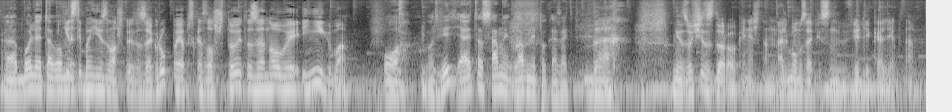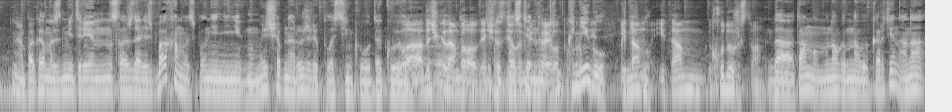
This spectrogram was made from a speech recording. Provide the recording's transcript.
Э, Более того, мы- Если бы я не знал, что это за группа, я бы сказал, что это за новая Энигма. О, вот видите, а это самый главный показатель. Да. Нет, звучит здорово, конечно. Альбом записан великолепно. А Пока мы с Дмитрием наслаждались Бахом в исполнении Энигмы, мы еще обнаружили пластинку вот такую... Кладочка э, там была, вот я сейчас сделаю Михаила кни-. Книгу. И там, книгу. и там художество. Да, там много-много картин. Она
